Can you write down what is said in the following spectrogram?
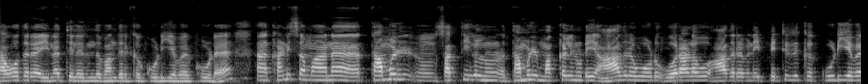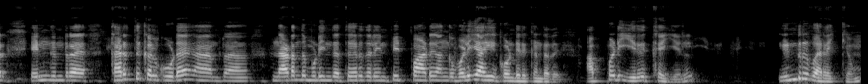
சகோதர இனத்திலிருந்து வந்திருக்கக்கூடியவர் கூட கணிசமான தமிழ் சக்திகள் தமிழ் மக்களினுடைய ஆதரவோடு ஓரளவு ஆதரவினை பெற்றிருக்கக்கூடியவர் என்கின்ற கருத்துக்கள் கூட நடந்து முடிந்த தேர்தலின் பிற்பாடு அங்கு வெளியாகி கொண்டிருக்கின்றது. அப்படி இருக்கையில் இன்று வரைக்கும்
